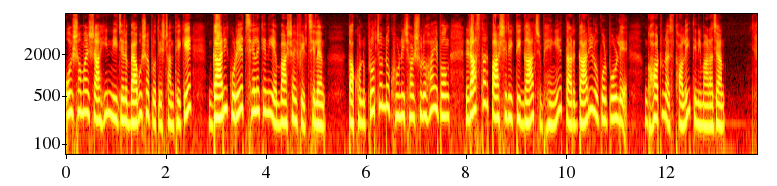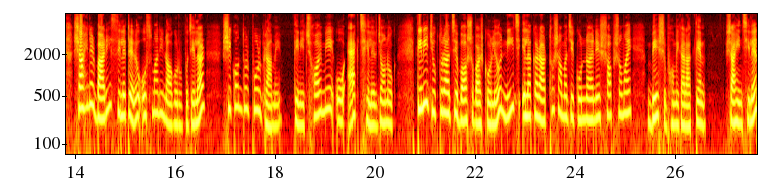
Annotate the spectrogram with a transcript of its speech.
ওই সময় শাহিন নিজের ব্যবসা প্রতিষ্ঠান থেকে গাড়ি করে ছেলেকে নিয়ে বাসায় ফিরছিলেন। তখন প্রচণ্ড ঘূর্ণিঝড় শুরু হয় এবং রাস্তার পাশের একটি গাছ ভেঙে তার গাড়ির ওপর পড়লে ঘটনাস্থলেই তিনি মারা যান। শাহিনের বাড়ি সিলেটের ওসমানী নগর উপজেলার সিকন্দরপুর গ্রামে। তিনি ছয় মেয়ে ও এক ছেলের জনক। তিনি যুক্তরাজ্যে বসবাস করলেও নিজ এলাকার আর্থসামাজিক উন্নয়নে সবসময় বেশ ভূমিকা রাখতেন। শাহিন ছিলেন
